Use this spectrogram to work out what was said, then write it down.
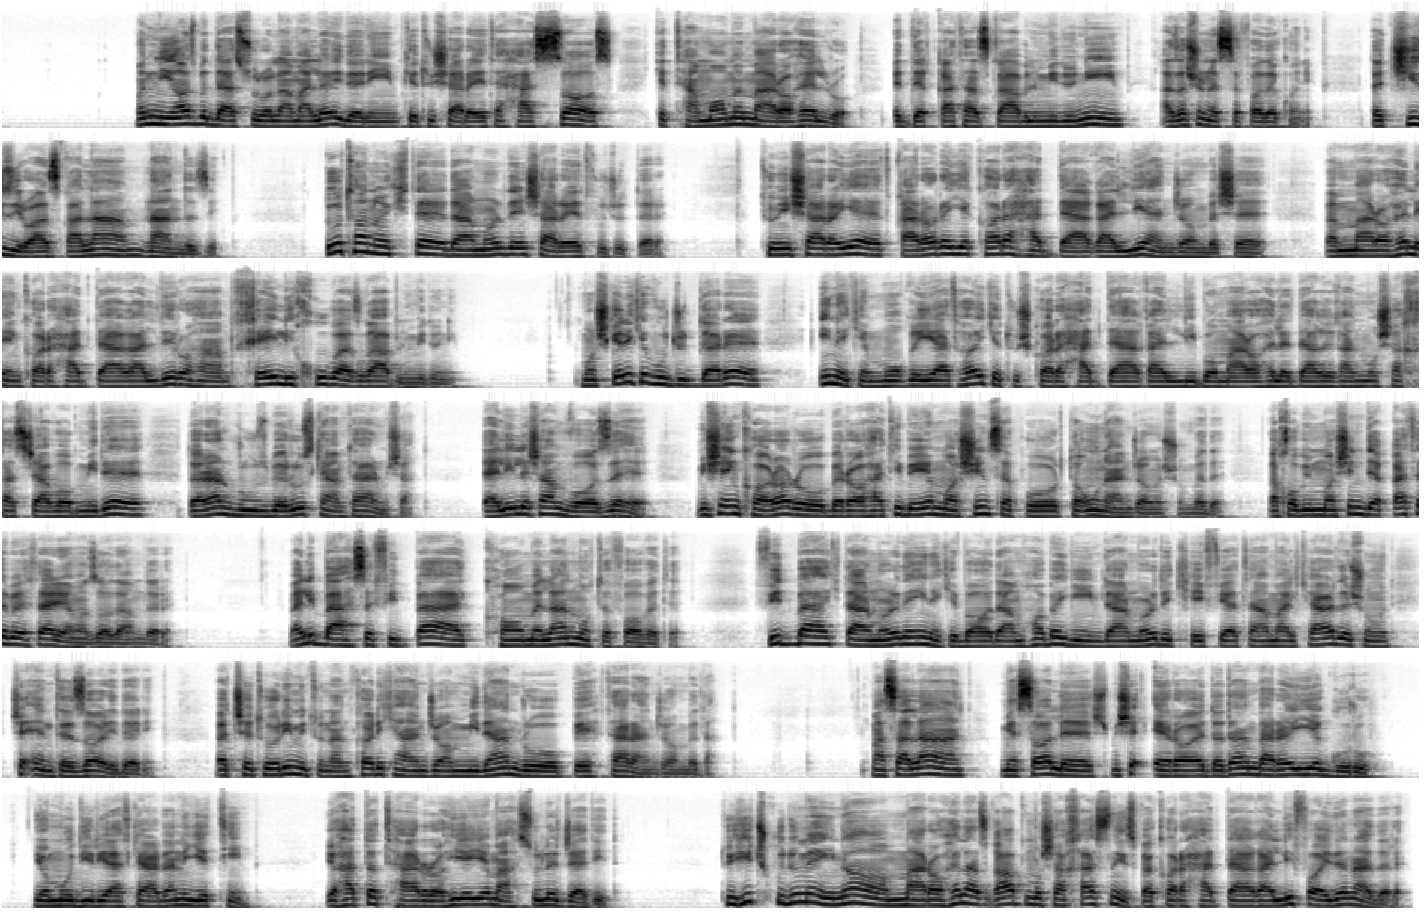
ما نیاز به دستورالعملایی داریم که تو شرایط حساس که تمام مراحل رو به دقت از قبل می‌دونیم ازشون استفاده کنیم. تا چیزی رو از قلم نندازیم. دو تا نکته در مورد این شرایط وجود داره. تو این شرایط قرار یه کار حداقلی انجام بشه و مراحل این کار حداقلی رو هم خیلی خوب از قبل می‌دونیم. مشکلی که وجود داره اینه که موقعیت هایی که توش کار حداقلی با مراحل دقیقا مشخص جواب میده دارن روز به روز کمتر میشن. دلیلش هم واضحه. میشه این کارا رو به راحتی به یه ماشین سپرد تا اون انجامشون بده. و خب این ماشین دقت بهتری هم از آدم داره. ولی بحث feedback کاملا متفاوته. feedback در مورد اینه که به آدم ها بگیم در مورد کیفیت عملکردشون چه انتظاری داریم و چطوری می‌تونن کاری که انجام میدن رو بهتر انجام بدن. مثلا مثالش میشه ارائه دادن برای یه گروه یا مدیریت کردن یه تیم یا حتی طراحی یه محصول جدید. تو هیچ کدوم اینا مراحل از قبل مشخص نیست و کار حداقلی فایده نداره.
